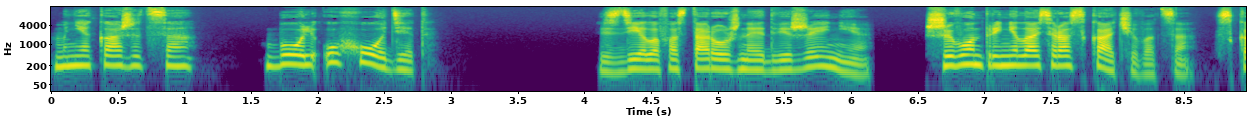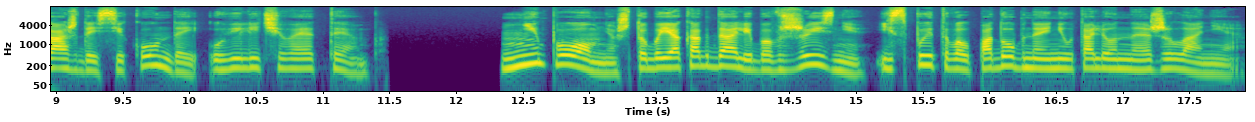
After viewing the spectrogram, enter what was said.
Мне кажется, боль уходит. Сделав осторожное движение, Шивон принялась раскачиваться, с каждой секундой увеличивая темп. Не помню, чтобы я когда-либо в жизни испытывал подобное неутоленное желание.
